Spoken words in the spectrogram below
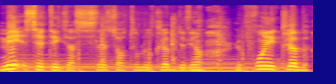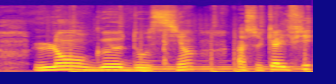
Mais cet exercice-là, surtout, le club devient le premier club languedocien à se qualifier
